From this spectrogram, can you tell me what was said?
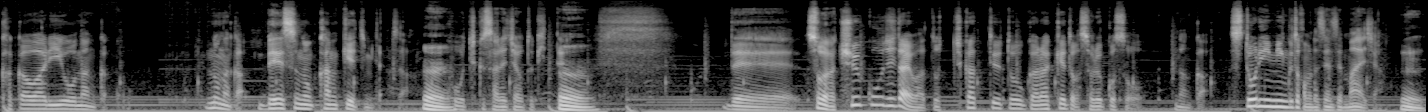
関わりをなんかのなんかベースの関係値みたいなさ、うん。構築されちゃう時って、うん。でそうだから中高時代はどっちかっていうとガラケーとかそれこそなんかストリーミングとかまだ全然前じゃん。うん。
